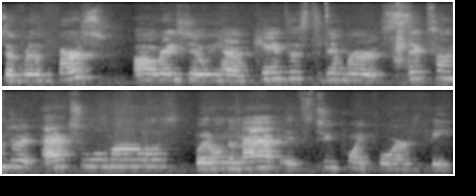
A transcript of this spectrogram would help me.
So for the first, uh, ratio, we have Kansas to Denver, hundred actual miles, but on the map, it's two point four feet.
